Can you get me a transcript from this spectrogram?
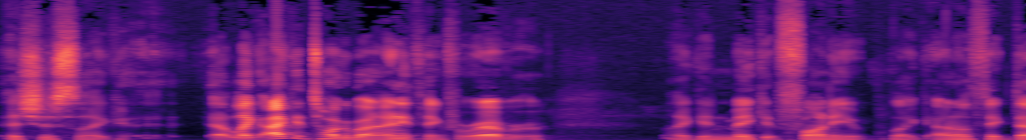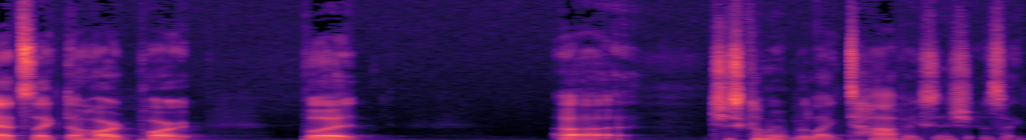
It's just like like I could talk about anything forever, like and make it funny. Like I don't think that's like the hard part, but uh, just coming up with like topics and shit is like,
